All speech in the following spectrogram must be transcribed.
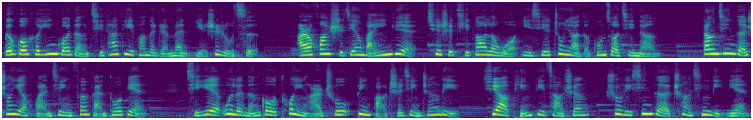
德国和英国等其他地方的人们也是如此。而花时间玩音乐，确实提高了我一些重要的工作技能。当今的商业环境纷繁多变，企业为了能够脱颖而出并保持竞争力，需要屏蔽噪声，树立新的创新理念。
